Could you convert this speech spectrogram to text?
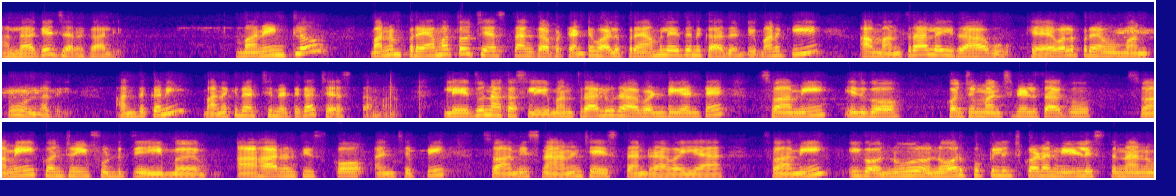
అలాగే జరగాలి. మన ఇంట్లో మనం ప్రేమతో చేస్తాం కాబట్టి అంటే వాళ్ళు ప్రేమ లేదని కాదండి. మనకి ఆ మంత్రాలు అవి రావు. కేవల ప్రేమ మనకు ఉన్నది. అందుకని మనకి నచ్చినట్టుగా చేస్తాం మనం. లేదు నాకు అసలు ఏ మంత్రాలు రావండి అంటే స్వామి ఇదిగో కొంచెం మంచినీళ్ళు తాగు. స్వామి కొంచెం ఈ ఫుడ్ తీ- ఆహారం తీసుకో అని చెప్పి స్వామి స్నానం చేయిస్తాను రావయ్యా. స్వామి ఇగో నోరు నోరు పుక్కిలించుకోవడం నీళ్ళు ఇస్తున్నాను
